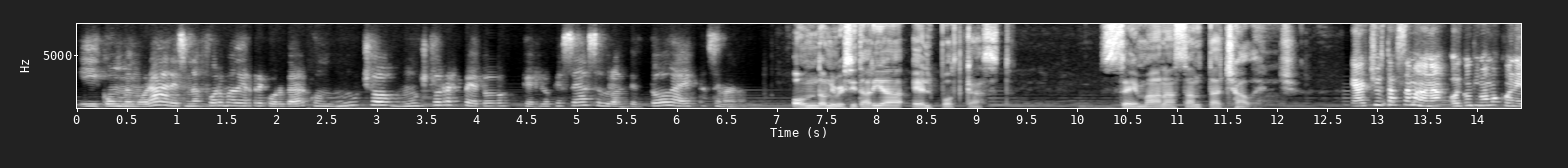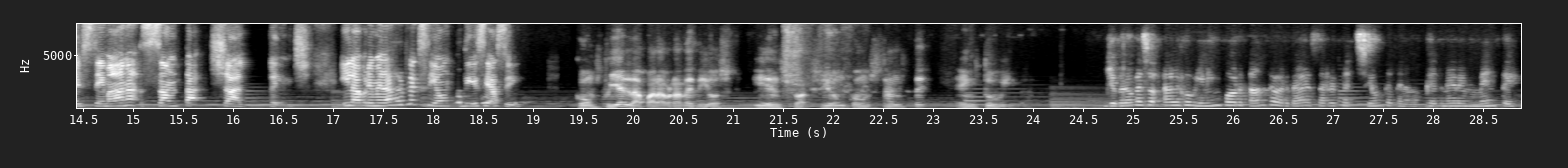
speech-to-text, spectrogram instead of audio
Y conmemorar es una forma de recordar con mucho, mucho respeto, que es lo que se hace durante toda esta semana. Onda Universitaria, el podcast. Semana Santa Challenge. ¿Qué ha hecho esta semana? Hoy continuamos con el Semana Santa Challenge. Y la primera reflexión dice así. Confía en la palabra de Dios y en su acción constante en tu vida. Yo creo que eso es algo bien importante, ¿verdad? Esa reflexión que tenemos que tener en mente,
